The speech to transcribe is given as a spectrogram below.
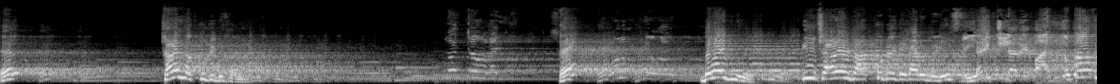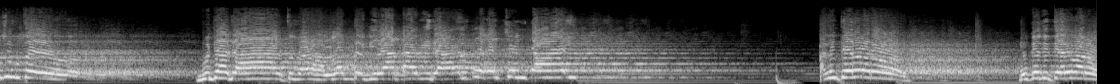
হ্যাঁ সাড়ে সাত কোটি টাকা হ্যাঁ দোলাই দিল তিন সাড়ে সাত কোটি টাকার বিড়ি? সেইলাই কিলারে ভাই, ওটা শুনতো বুঝা যায়, তোমার হাল্লার দেখি বিড়াল লাগাইছেন তাই। খালি তেল মারো। মুখে দি তেল মারো।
